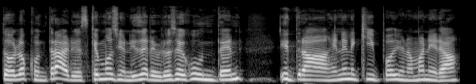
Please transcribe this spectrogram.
todo lo contrario, es que emoción y cerebro se junten y trabajen en equipo de una manera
